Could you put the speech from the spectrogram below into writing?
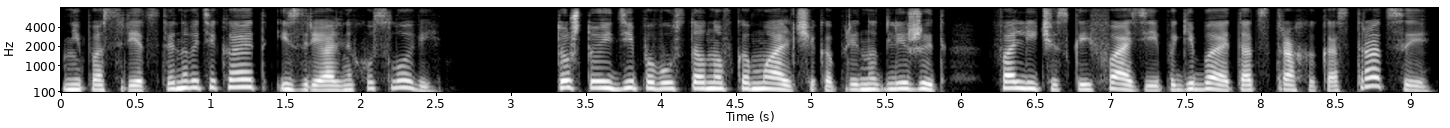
непосредственно вытекает из реальных условий. То, что Эдипова установка мальчика принадлежит фаллической фазе и погибает от страха кастрации,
